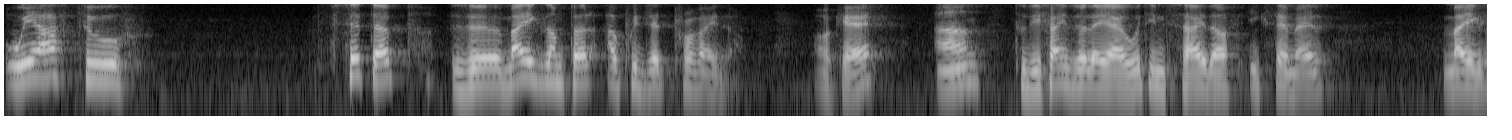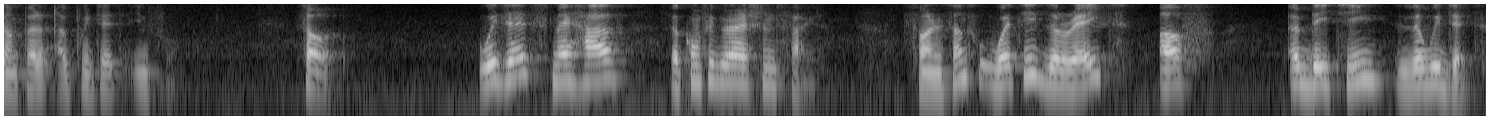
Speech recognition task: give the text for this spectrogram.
we have to set up the my example app widget provider, okay, and to define the layout inside of XML my example app widget info. So widgets may have a configuration file. For instance, what is the rate of updating the widget?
